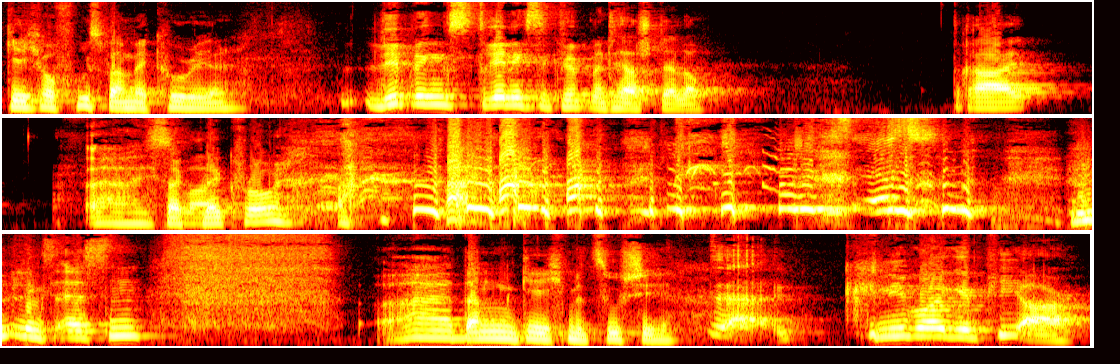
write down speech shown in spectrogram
gehe ich auf Fußball Mercurial. Lieblingstrainingsequipment-Hersteller? Drei. Äh, ich sag Zwei. Blackroll. Lieblingsessen. Äh, dann gehe ich mit Sushi. Kniebeuge PR.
